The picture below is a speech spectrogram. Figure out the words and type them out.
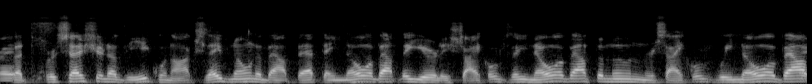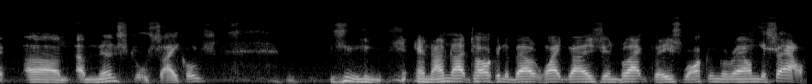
Right. But the precession of the equinox, they've known about that. They know about the yearly cycles. They know about the lunar cycles. We know about um, uh, menstrual cycles. and I'm not talking about white guys in blackface walking around the South.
